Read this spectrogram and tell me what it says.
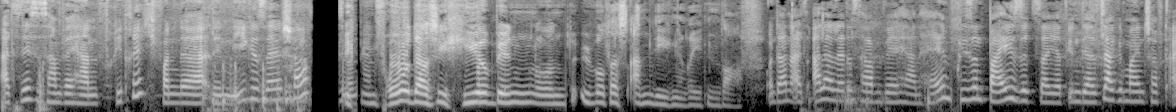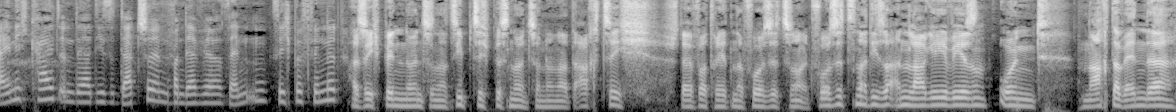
Als nächstes haben wir Herrn Friedrich von der Linné-Gesellschaft. Ich bin froh, dass ich hier bin und über das Anliegen reden darf. Und dann als allerletztes haben wir Herrn Helm. Sie sind Beisitzer jetzt in der Gemeinschaft Einigkeit, in der diese Datsche, von der wir senden, sich befindet. Also ich bin 1970 bis 1980 stellvertretender Vorsitzender und Vorsitzender dieser Anlage gewesen. Und nach der Wende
